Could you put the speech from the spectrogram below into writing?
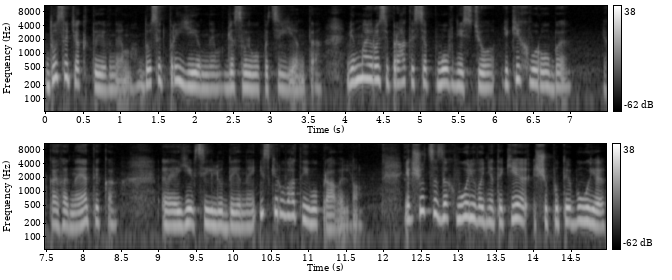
досить активним, досить приємним для свого пацієнта. Він має розібратися повністю, які хвороби, яка генетика е, є в цій людини, і скерувати його правильно. Якщо це захворювання таке, що потребує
